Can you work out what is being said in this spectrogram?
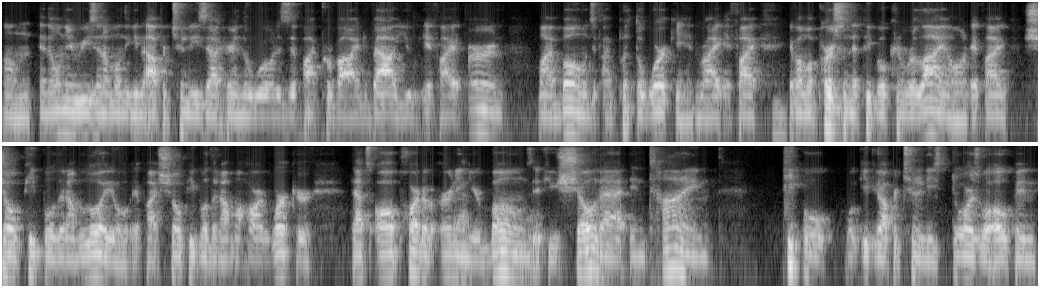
Um, and the only reason I'm only getting opportunities out here in the world is if I provide value, if I earn my bones, if I put the work in, right? If I if I'm a person that people can rely on, if I show people that I'm loyal, if I show people that I'm a hard worker, that's all part of earning your bones. If you show that in time, people will give you opportunities, doors will open,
